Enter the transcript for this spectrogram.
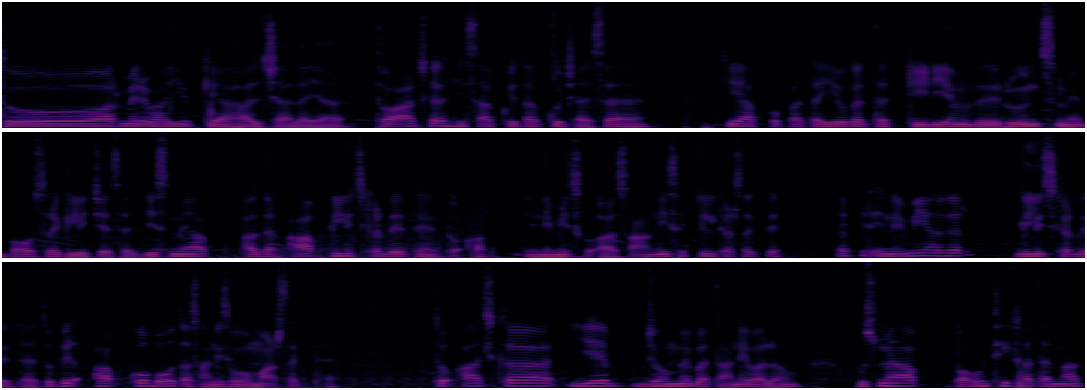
तो और मेरे भाइयों, क्या हाल चाल है यार? तो आज का हिसाब किताब कुछ ऐसा है कि आपको पता ही होगा the T D M rooms में बहुत सारे ग्लीचेस है, जिसमें आप, अगर आप ग्लिच कर देते हैं तो आप एनिमीज़ को आसानी से किल कर सकते हैं, या फिर एनिमी अगर ग्लिच कर देता है तो फिर आपको बहुत आसानी से वो मार सकता है। तो आज का ये जो मैं बताने वाला हूँ, उसमें आप बहुत ही ख़तरनाक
